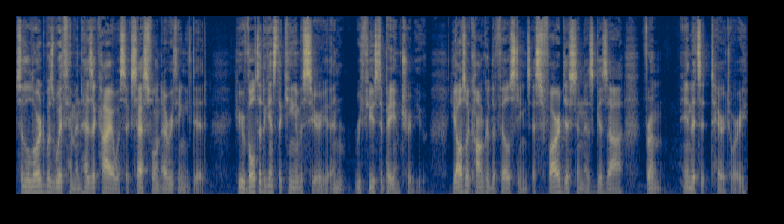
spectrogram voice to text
So the Lord was with him, and Hezekiah was successful in everything he did. He revolted against the king of Assyria and refused to pay him tribute. He also conquered the Philistines as far distant as Gaza from in its territory,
